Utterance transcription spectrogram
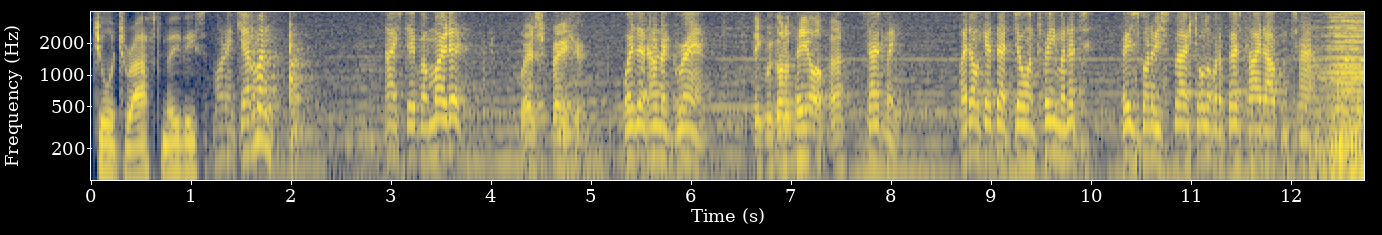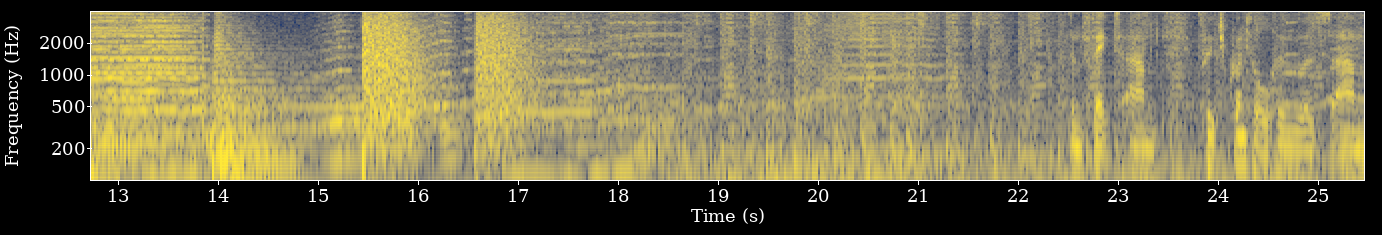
George Raft movies. Morning, gentlemen. Nice day for murder. Where's Fraser? Where's that hundred grand? Think we're gonna pay off, huh? Certainly. If I don't get that dough in three minutes, Fraser's gonna be splashed all over the best hideout in town. In fact, um, Pooch Quintal, who was um,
